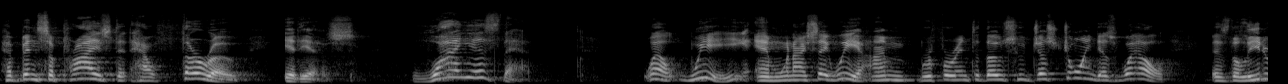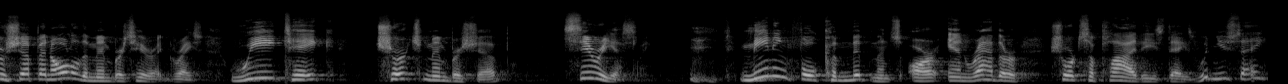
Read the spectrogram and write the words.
have been surprised at how thorough it is. Why is that? Well, we, and when I say we, I'm referring to those who just joined as well as the leadership and all of the members here at Grace. We take church membership seriously. Meaningful commitments are in rather short supply these days, wouldn't you say?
